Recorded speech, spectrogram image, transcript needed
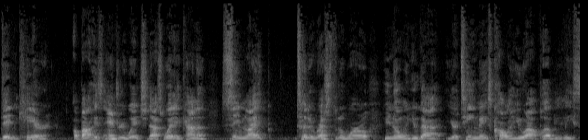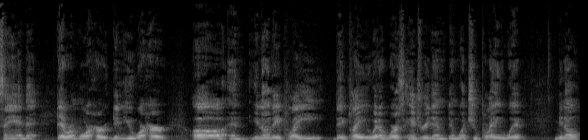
didn't care about his injury, which that's what it kind of seemed like to the rest of the world, you know, when you got your teammates calling you out publicly saying that they were more hurt than you were hurt, uh, and you know they played they played with a worse injury than than what you played with, you know,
